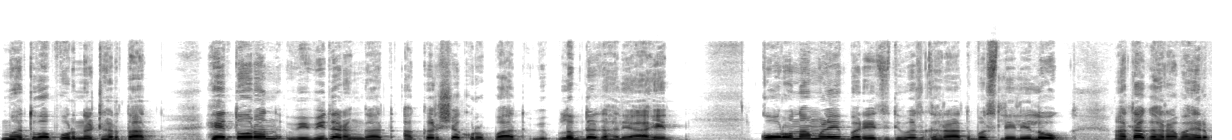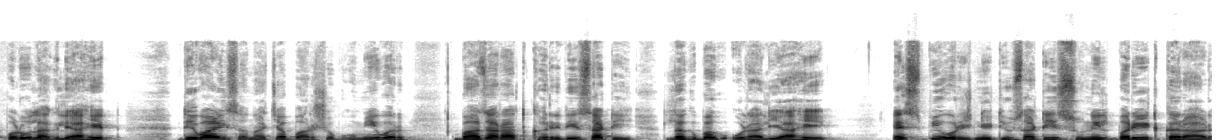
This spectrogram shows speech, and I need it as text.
महत्त्वपूर्ण ठरतात. हे तोरण विविध रंगात आकर्षक रूपात उपलब्ध झाले आहेत. कोरोनामुळे बरेच दिवस घरात बसलेले लोक आता घराबाहेर पडू लागले आहेत. दिवाळी सणाच्या पार्श्वभूमीवर बाजारात खरेदीसाठी लगबग उडाली आहे. एस पी ओरिजिनेटिव्हसाठी सुनील परीट कराड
